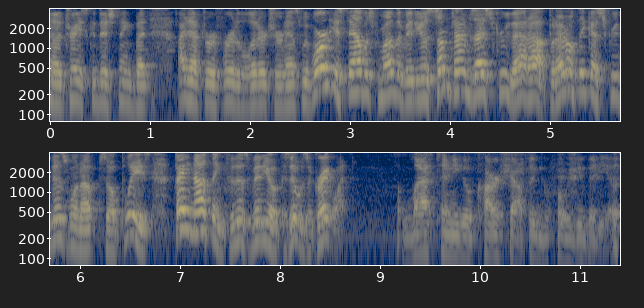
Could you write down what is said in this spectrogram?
uh, trace conditioning, but I'd have to refer to the literature. And as we've already established from other videos, sometimes I screw that up, but I don't think I screwed this one up. So please pay nothing for this video because it was a great one. It's the last time you go car shopping before we do videos.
